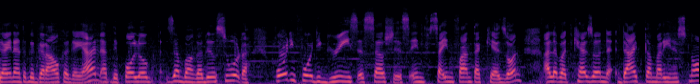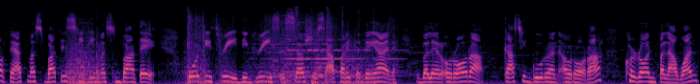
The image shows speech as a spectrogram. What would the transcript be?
gaya ng Tagagaraw, Cagayan at Dipolog, Zamboanga del Sur. 44 degrees Celsius in, sa Infanta, Quezon, Alabad, Quezon, Diet Camarines Norte at Masbate City, Masbate. 43 degrees Celsius sa Apari, Cagayan, Valer, Aurora, Kasiguran, Aurora, Coron, Palawan,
